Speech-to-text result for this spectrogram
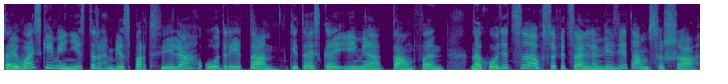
Тайваньский министр без портфеля Одри Тан, китайское имя Тан Фэн, находится с официальным визитом в США.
